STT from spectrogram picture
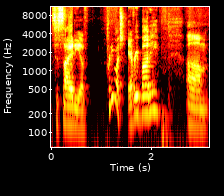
society of pretty much everybody. Um,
